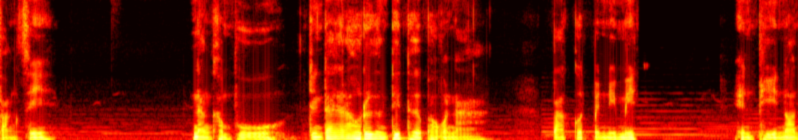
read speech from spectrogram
ฟังสินางคำพูจึงได้เล่าเรื่องที่เธอภาวนา ปรากฏเป็นนิมิต เห็นผีนอน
